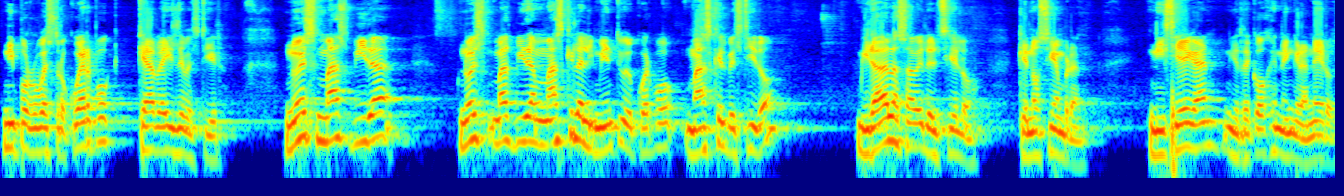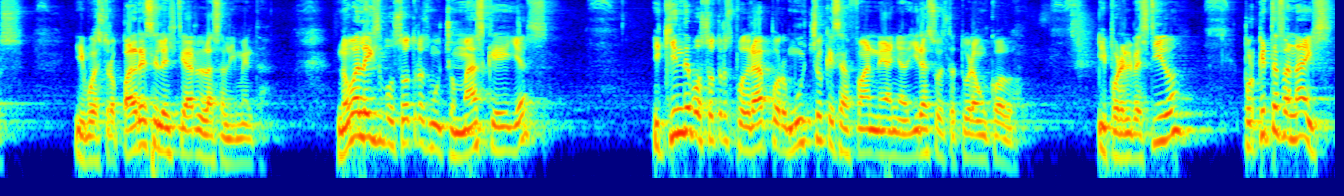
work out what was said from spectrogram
ni por vuestro cuerpo que habéis de vestir. ¿No es más vida ¿No es más vida más que el alimento y el cuerpo más que el vestido? Mirad a las aves del cielo, que no siembran, ni ciegan, ni recogen en graneros, y vuestro Padre Celestial las alimenta. ¿No valéis vosotros mucho más que ellas? ¿Y quién de vosotros podrá, por mucho que se afane, añadir a su estatura un codo? ¿Y por el vestido? ¿Por qué te afanáis?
